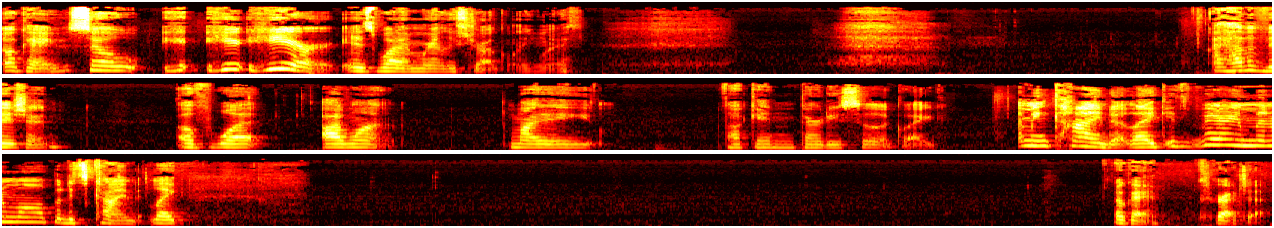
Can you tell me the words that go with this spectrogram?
okay. So here here is what I'm really struggling with. I have a vision of what I want my fucking 30s to look like. I mean, kind of. Like, it's very minimal, but it's kind of. Like, okay, scratch that.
